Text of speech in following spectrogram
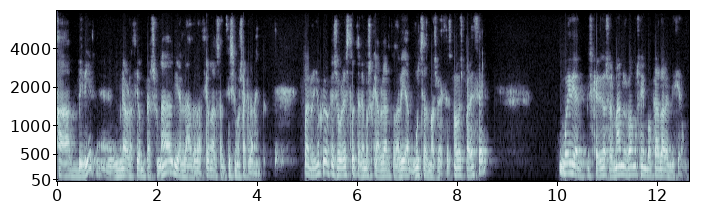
a vivir en una oración personal y en la adoración al Santísimo Sacramento. Bueno, yo creo que sobre esto tenemos que hablar todavía muchas más veces, ¿no les parece? Muy bien, mis queridos hermanos, vamos a invocar la bendición.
